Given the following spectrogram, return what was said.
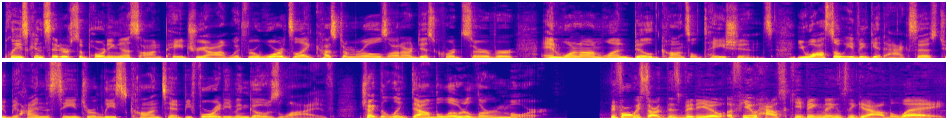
Please consider supporting us on Patreon with rewards like custom roles on our Discord server and one-on-one build consultations. You also even get access to behind the scenes released content before it even goes live. Check the link down below to learn more. Before we start this video, a few housekeeping things to get out of the way.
